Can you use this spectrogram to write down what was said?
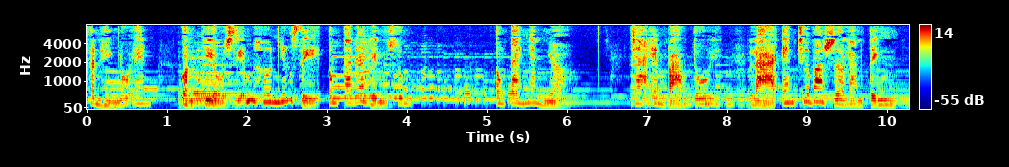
Thân hình Noel còn kiều diễm hơn những gì ông ta đã hình dung. Ông ta nhăn nhở, cha em bảo tôi là em chưa bao giờ làm tình.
